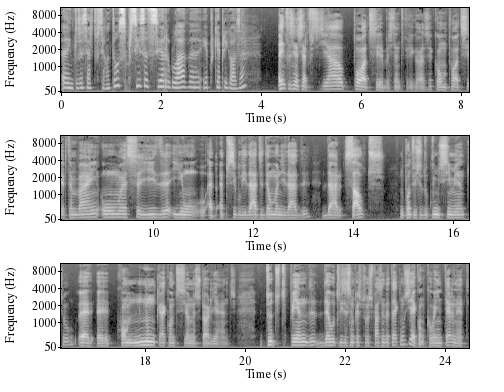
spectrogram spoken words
a inteligência artificial. Então, se precisa de ser regulada, é porque é perigosa? A inteligência artificial pode ser bastante perigosa, como pode ser também uma saída e um, a, a, possibilidade da humanidade dar saltos no ponto de vista do conhecimento como nunca aconteceu na história antes. Tudo depende da utilização que as pessoas fazem da tecnologia, como com a internet.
